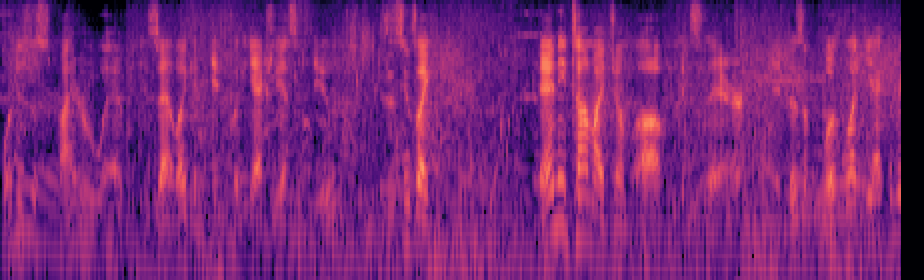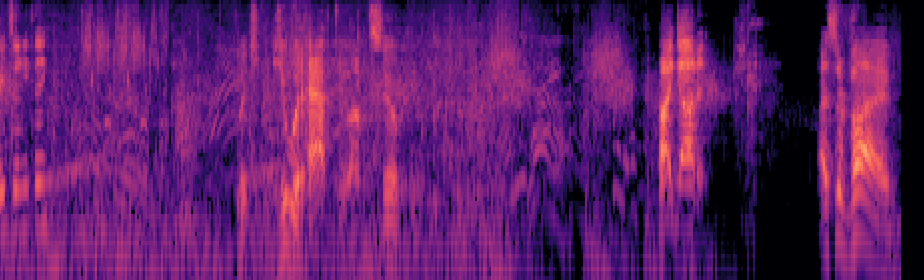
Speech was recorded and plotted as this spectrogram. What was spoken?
What is a spider web? Is that like an input he actually has to do? Because it seems like anytime I jump up, it's there. It doesn't look like he activates anything. Which you would have to, I'm assuming. I got it! I survived!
